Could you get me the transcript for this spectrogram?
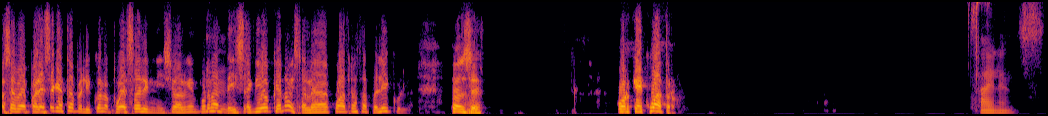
o sea, me parece que esta película puede ser el inicio de algo importante. Y se dijo que no, y sale a cuatro esta película. Entonces, ¿por qué cuatro? Silence.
